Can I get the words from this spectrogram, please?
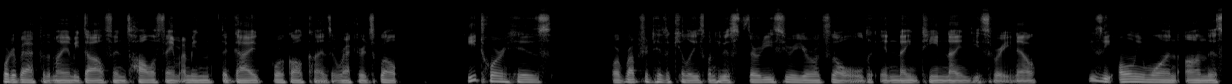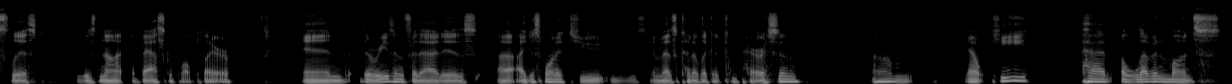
quarterback for the Miami Dolphins, Hall of Fame. I mean, the guy broke all kinds of records. Well, he tore his or ruptured his Achilles when he was 33 years old in 1993. Now, he's the only one on this list who is not a basketball player. And the reason for that is uh, I just wanted to use him as kind of like a comparison. Um, now, he had 11 months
